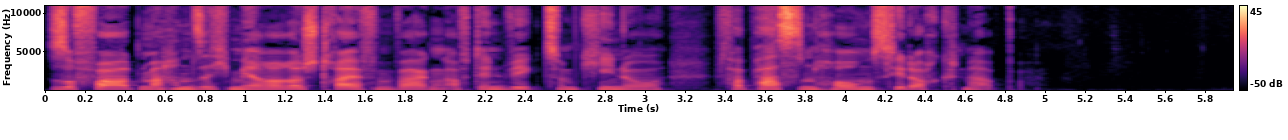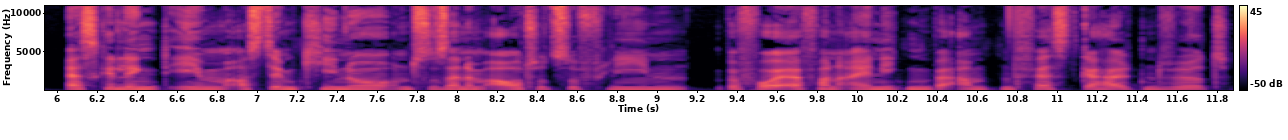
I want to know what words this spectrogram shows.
Sofort machen sich mehrere Streifenwagen auf den Weg zum Kino, verpassen Holmes jedoch knapp. Es gelingt ihm, aus dem Kino und zu seinem Auto zu fliehen, bevor er von einigen Beamten festgehalten wird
